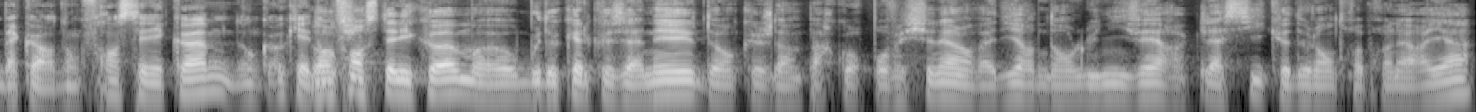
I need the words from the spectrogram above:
D'accord, donc France Télécom, donc ok. Donc, France Télécom, euh, au bout de quelques années, donc j'ai un parcours professionnel, on va dire, dans l'univers classique de l'entrepreneuriat,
